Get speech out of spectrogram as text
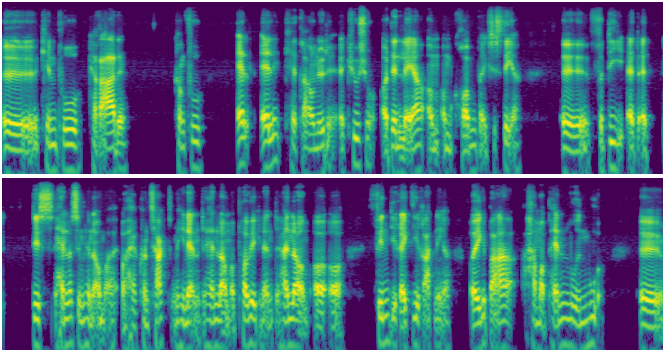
øh, Kenpo, Karate, Kung Fu, alt, alle kan drage nytte af Kyushu, og den lærer om, om kroppen, der eksisterer. Øh, fordi at, at det handler simpelthen om at, at have kontakt med hinanden, det handler om at påvirke hinanden, det handler om at, at finde de rigtige retninger, og ikke bare hamre panden mod en mur. Øh,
